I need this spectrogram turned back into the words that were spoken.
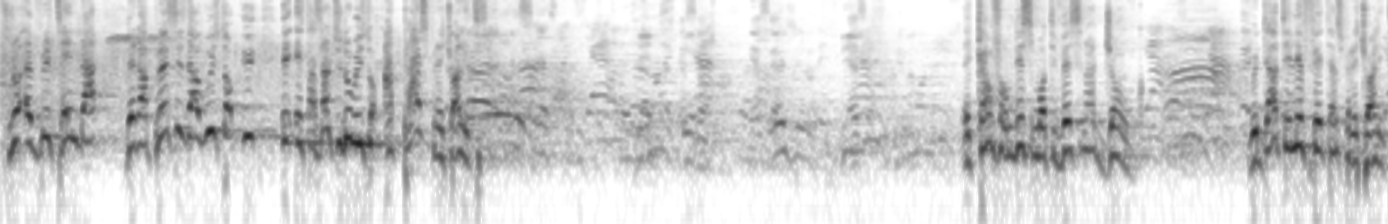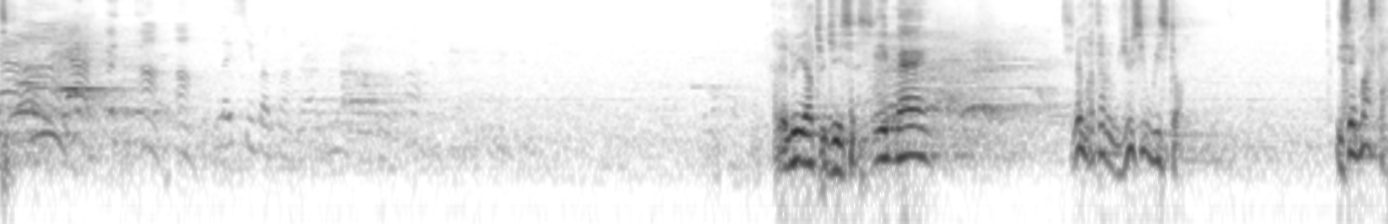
So not everything that there are places that wisdom it, it, it has nothing to do with wisdom. Apply spirituality. It comes from this motivational junk without any faith and spirituality. Hallelujah to Jesus. Amen. It's no matter of using wisdom. He said, Master,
